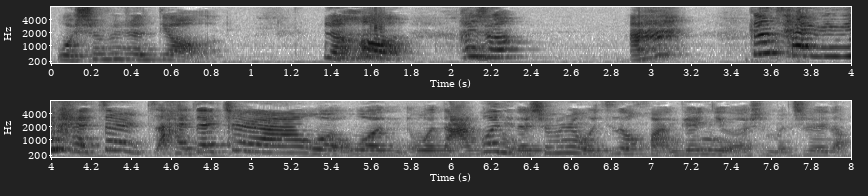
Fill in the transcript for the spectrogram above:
我身份证掉了，然后他说啊。明明还在还在这儿啊，我我我拿过你的身份证，我记得还给你了什么之类的。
